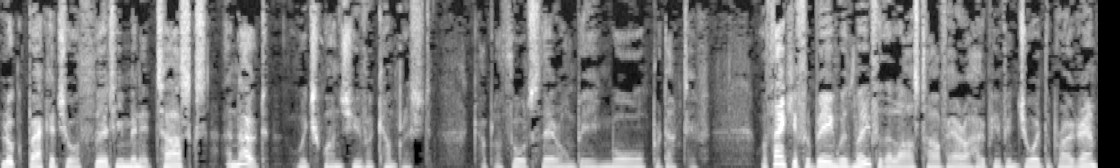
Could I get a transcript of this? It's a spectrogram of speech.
look back at your 30 minute tasks and note which ones you've accomplished. A couple of thoughts there on being more productive. Well, thank you for being with me for the last half hour. I hope you've enjoyed the program.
